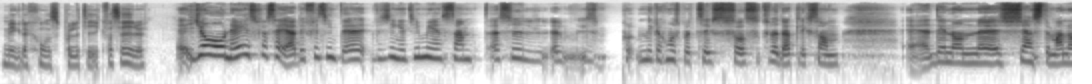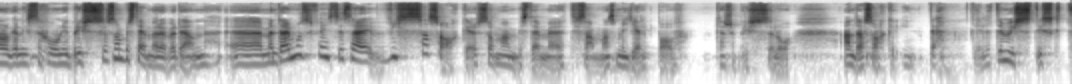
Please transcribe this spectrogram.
migrationspolitik, vad säger du? Eh, ja och nej ska jag säga. Det finns, inte, det finns inget gemensamt asyl, eller liksom, migrationspolitik så, så tillvida att liksom, eh, det är någon tjänstemannaorganisation i Bryssel som bestämmer över den. Men däremot finns det så här, vissa saker som man bestämmer tillsammans med hjälp av kanske Bryssel och andra saker inte. Det är lite mystiskt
